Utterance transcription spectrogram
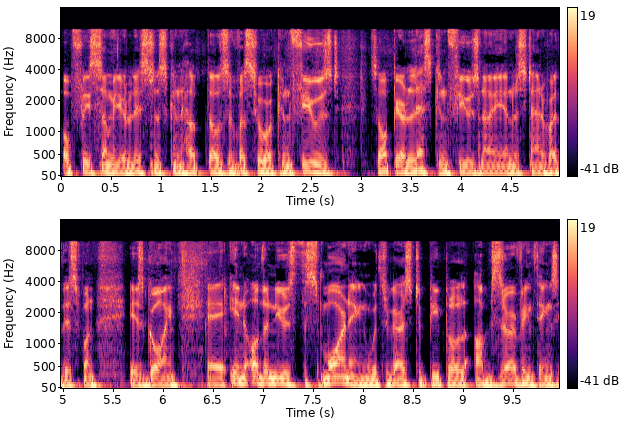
Hopefully, some of your listeners can help those of us who are confused. So I hope you're less confused now. You understand where this one is going. Uh, in other news this morning, with regards to people observing things,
